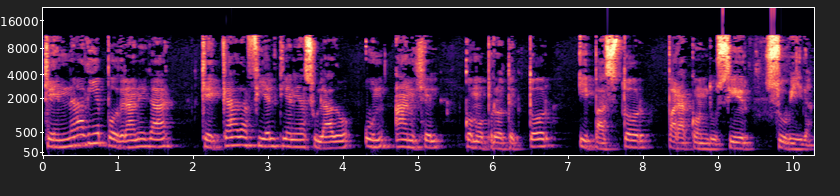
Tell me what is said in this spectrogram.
que nadie podrá negar que cada fiel tiene a su lado un ángel como protector y pastor para conducir su vida.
